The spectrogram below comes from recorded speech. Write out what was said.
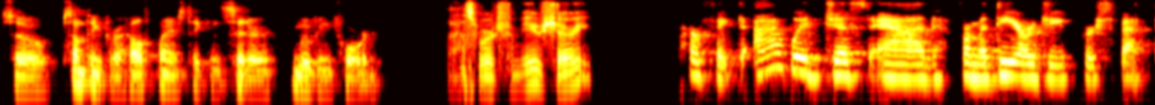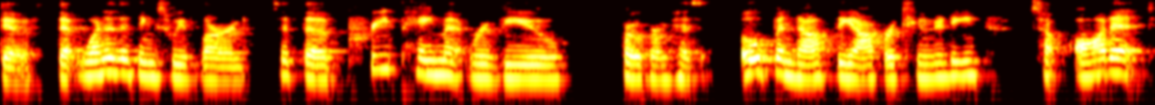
So, something for health plans to consider moving forward. Last word from you, Cheri. Perfect. I would just add from a DRG perspective that one of the things we've learned is that the prepayment review program has opened up the opportunity to audit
